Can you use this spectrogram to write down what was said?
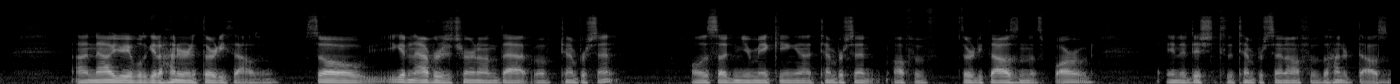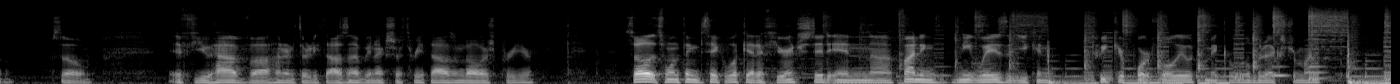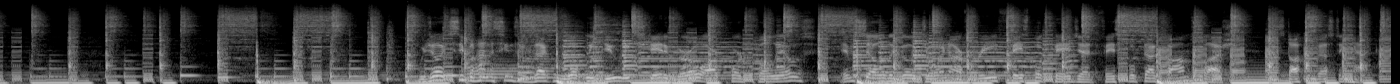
uh, now you're able to get 130,000. So you get an average return on that of 10% all of a sudden you're making uh, 10% off of 30,000 that's borrowed in addition to the 10% off of the 100,000. So if you have uh, 130,000 that'd be an extra $3,000 per year. So it's one thing to take a look at if you're interested in uh, finding neat ways that you can tweak your portfolio to make a little bit of extra money. Would you like to see behind the scenes of exactly what we do each day to grow our portfolios? If so, then go join our free Facebook page at facebook.com slash stockinvestinghack.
